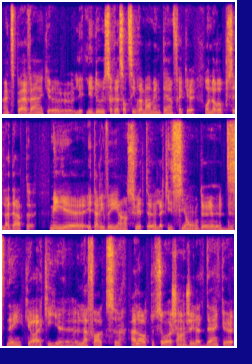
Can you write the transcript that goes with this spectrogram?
un petit peu avant que les, deux seraient sortis vraiment en même temps, fait qu'on a repoussé la date. Mais euh, est arrivé ensuite euh, l'acquisition de Disney qui a acquis euh, la Fox. Alors tout ça a changé là-dedans que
